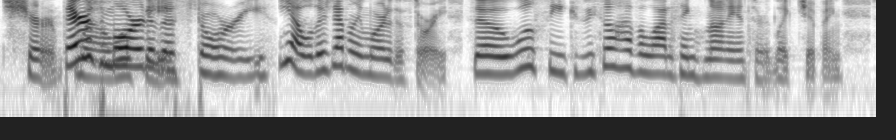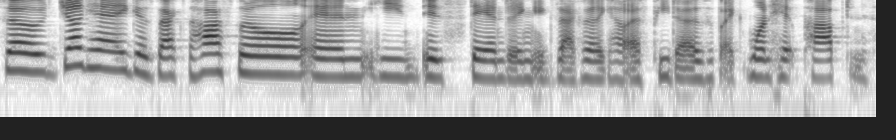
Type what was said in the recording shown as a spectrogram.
Sure. There's Well, more we'll to the story. Yeah, well, there's definitely more to the story. So we'll see, because we still have a lot of things not answered, like chipping. So Jughead goes back to the hospital, and he is standing exactly like how FP does, with like one hip popped and his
